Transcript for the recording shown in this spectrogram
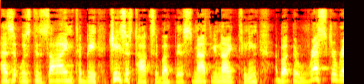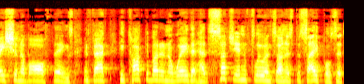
as it was designed to be. Jesus talks about this, Matthew 19, about the restoration of all things. In fact, he talked about it in a way that had such influence on his disciples that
